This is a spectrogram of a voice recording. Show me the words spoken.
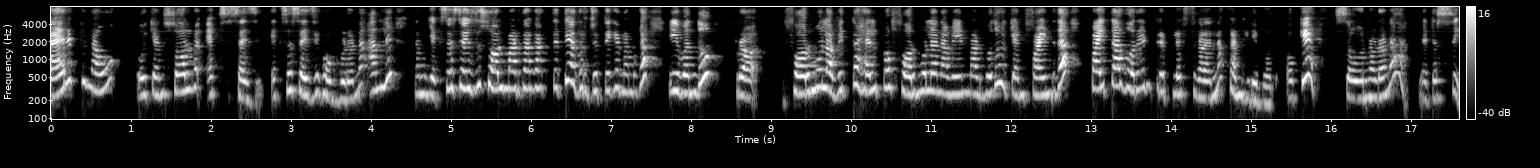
ಡೈರೆಕ್ಟ್ ನಾವು ವಿ ಕ್ಯಾನ್ ಸಾಲ್ವ್ ಎಕ್ಸಸೈಸ್ ಎಕ್ಸಸೈಸಿಗೆ ಹೋಗ್ಬಿಡೋಣ. ಅಲ್ಲಿ ನಮ್ಗೆ ಎಕ್ಸಸೈಸ್ ಸಾಲ್ವ್ ಮಾಡ್ದಂಗ ಆಗ್ತೈತಿ. ಅದ್ರ ಜೊತೆಗೆ ನಮ್ಗ ಈ ಒಂದು formula with the help of formula ನಾವ್ ಏನ್ ಮಾಡ್ಬೋದು? We can find the Pythagorean triplets ಗಳನ್ನ ಕಂಡುಹಿಡಿಬಹುದು ಓಕೆ ಸೊ ನೋಡೋಣ. ಲೆಟ್ ಅಸ್ ಸಿ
